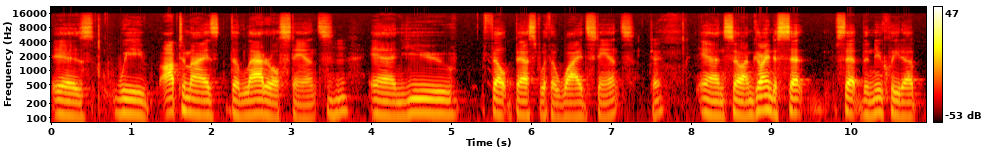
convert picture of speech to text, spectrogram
is we optimized the lateral stance, mm-hmm. and you felt best with a wide stance. Okay. And so I'm going to set set the new cleat up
